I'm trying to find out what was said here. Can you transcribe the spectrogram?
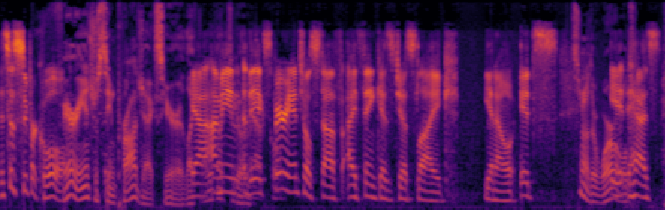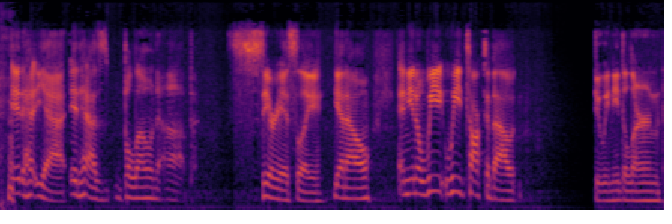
This is super cool. very interesting projects here. Like, yeah, would I like mean, go the there. experiential stuff I think is just like, you know, it's it's another world. it has it ha- yeah, it has blown up. Seriously, you know. And you know, we we talked about do we need to learn,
